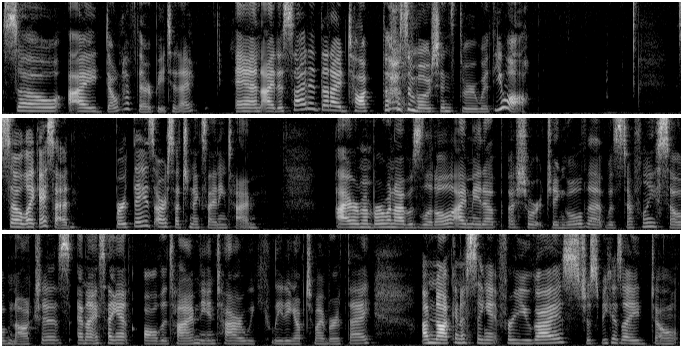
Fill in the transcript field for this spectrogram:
So I don't have therapy today, and I decided that I'd talk those emotions through with you all. So, like I said, birthdays are such an exciting time. I remember when I was little, I made up a short jingle that was definitely so obnoxious, and I sang it all the time the entire week leading up to my birthday. I'm not to sing it for you guys just because I don't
